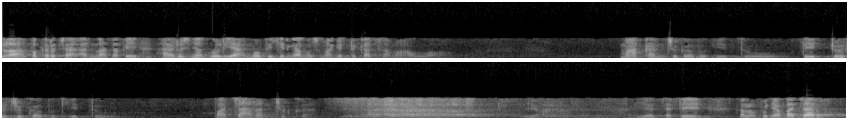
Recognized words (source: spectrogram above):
lah, pekerjaan lah. Tapi harusnya kuliahmu bikin kamu semakin dekat sama Allah. Makan juga begitu. Tidur juga begitu. Pacaran juga. Ya. Ya, jadi kalau punya pacar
